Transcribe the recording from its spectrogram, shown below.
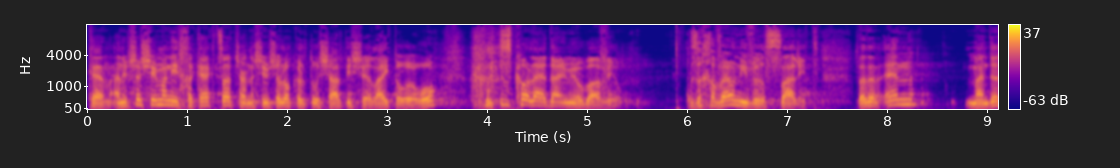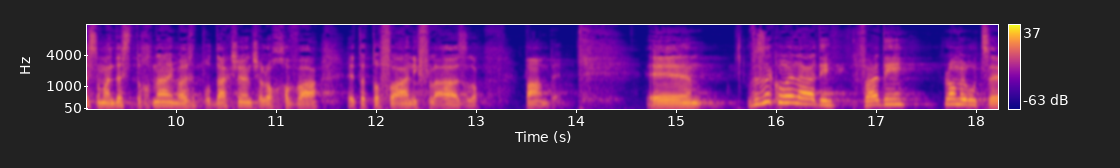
כן, אני חושב שאם אני אחכה קצת, שאנשים שלא קלטו, שאלתי שאלה, יתעוררו, אז כל הידיים יהיו באוויר. זו חוויה אוניברסלית, בסדר? אין מהנדס או מהנדס תוכנה עם מערכת production שלא חווה את התופעה הנפלאה הזו פעם ב... אמ, וזה קורה לעדי, ועדי לא מרוצה.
